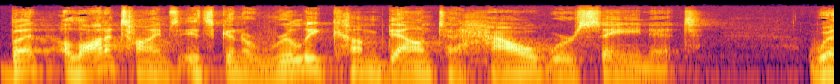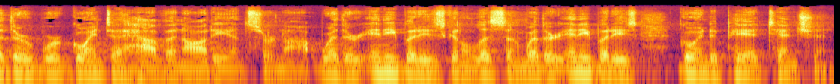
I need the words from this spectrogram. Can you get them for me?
But a lot of times it's going to really come down to how we're saying it, whether we're going to have an audience or not, whether anybody's going to listen, whether anybody's going to pay attention.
